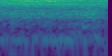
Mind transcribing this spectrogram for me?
place.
